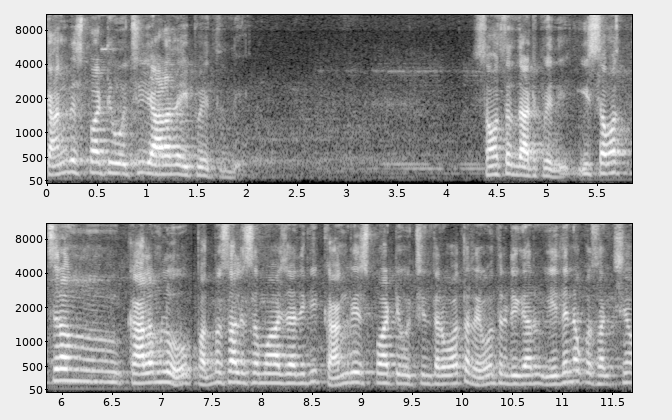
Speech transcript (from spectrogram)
కాంగ్రెస్ పార్టీ వచ్చి ఏడాది అయిపోతుంది. సంవత్సరం దాటిపోయింది. ఈ సంవత్సరం కాలంలో పద్మశాలి సమాజానికి కాంగ్రెస్ పార్టీ వచ్చిన తర్వాత రేవంత్ రెడ్డి గారు ఏదైనా ఒక సంక్షేమ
